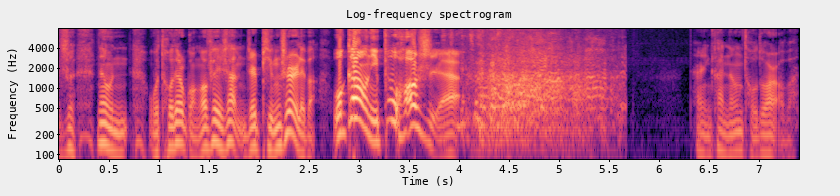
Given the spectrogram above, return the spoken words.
说那我我投点广告费上你这平事儿来吧？我告诉你不好使。但是你看能投多少吧？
